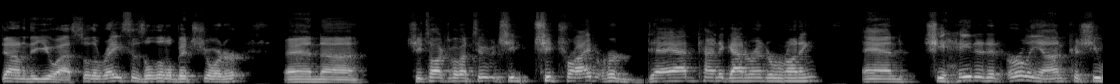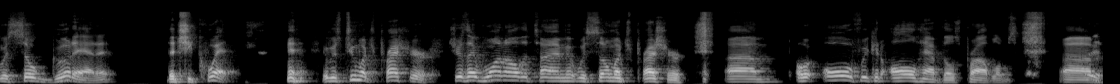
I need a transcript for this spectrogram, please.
down in the US. So the race is a little bit shorter. And uh, she talked about too, she she tried her dad kind of got her into running and she hated it early on because she was so good at it that she quit. it was too much pressure. She goes, I won all the time. It was so much pressure. Um, oh, oh, if we could all have those problems. Um,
